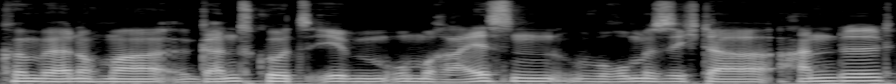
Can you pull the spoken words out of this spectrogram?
können wir ja noch mal ganz kurz eben umreißen, worum es sich da handelt.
